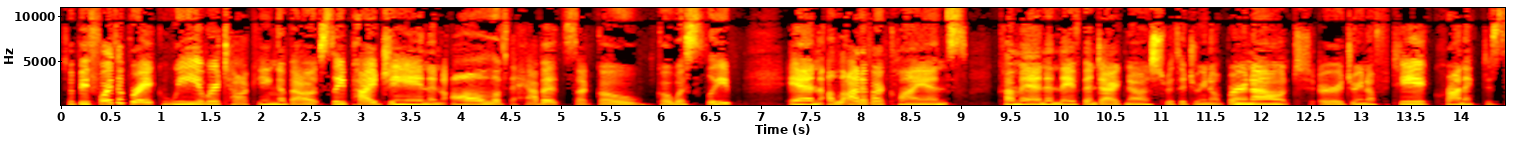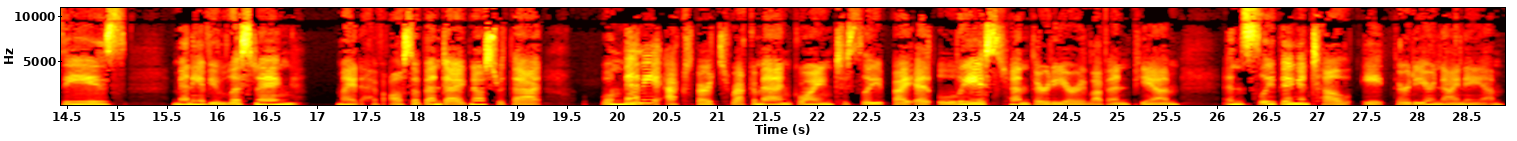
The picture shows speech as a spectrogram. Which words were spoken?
So before the break, we were talking about sleep hygiene and all of the habits that go go with sleep. And a lot of our clients come in and they've been diagnosed with adrenal burnout or adrenal fatigue, chronic disease. Many of you listening might have also been diagnosed with that. Well, many experts recommend going to sleep by at least 10:30 or 11 p.m. and sleeping until 8:30 or 9 a.m.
